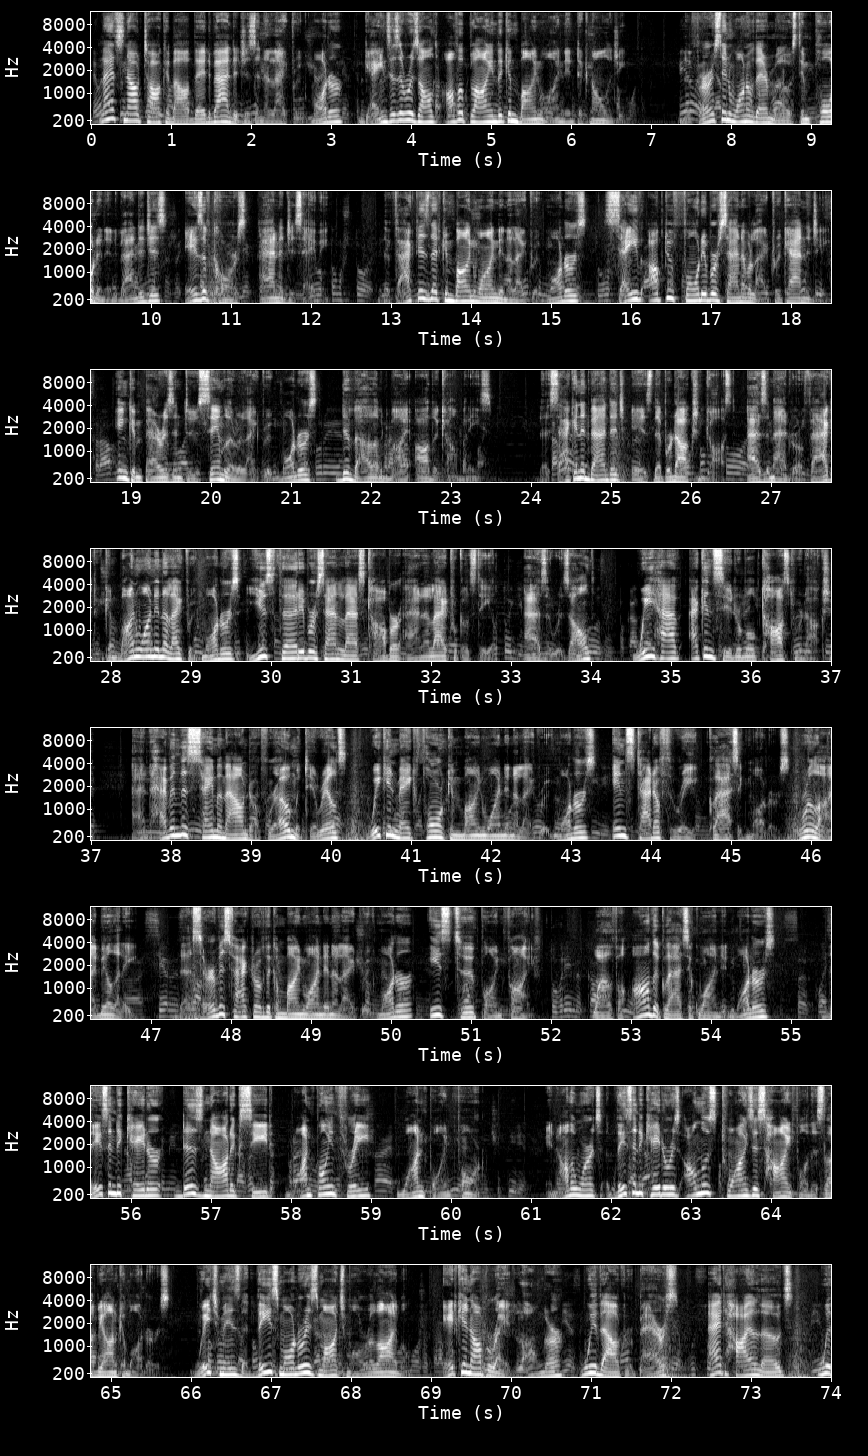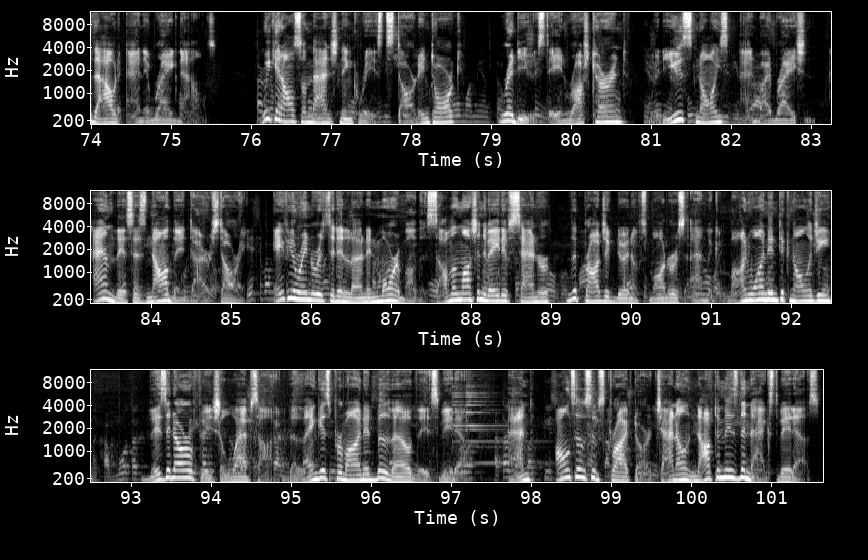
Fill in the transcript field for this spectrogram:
Let's now talk about the advantages an electric motor gains as a result of applying the combined winding technology. The first and one of their most important advantages is of course energy saving. The fact is that combined winding electric motors save up to 40% of electric energy in comparison to similar electric motors developed by other companies. The second advantage is the production cost. As a matter of fact, combined winding electric motors use 30% less copper and electrical steel. As a result, we have a considerable cost reduction and having the same amount of raw materials, we can make 4 combined winding electric motors instead of 3 classic motors. Reliability The service factor of the combined winding electric motor is 2.5, while for other classic winding motors, this indicator does not exceed 1.3-1.4. In other words, this indicator is almost twice as high for the Slavyanka motors which means that this motor is much more reliable. It can operate longer, without repairs, at higher loads, without any breakdowns. We can also mention increased starting torque, reduced inrush current, reduced noise and vibration. And this is not the entire story. If you're interested in learning more about the Sovelmash Innovative Center, the project Duyunov's motors and the combined winding technology, visit our official website, the link is provided below this video. And also subscribe to our channel not to miss the next videos.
